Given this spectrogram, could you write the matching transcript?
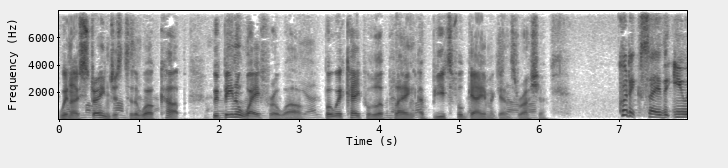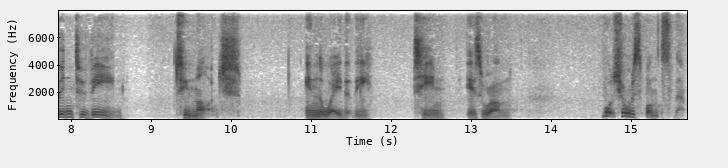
We're no strangers to the World Cup. We've been away for a while, but we're capable of playing a beautiful game against Russia. Critics say that you intervene too much in the way that the team is run. What's your response to that?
